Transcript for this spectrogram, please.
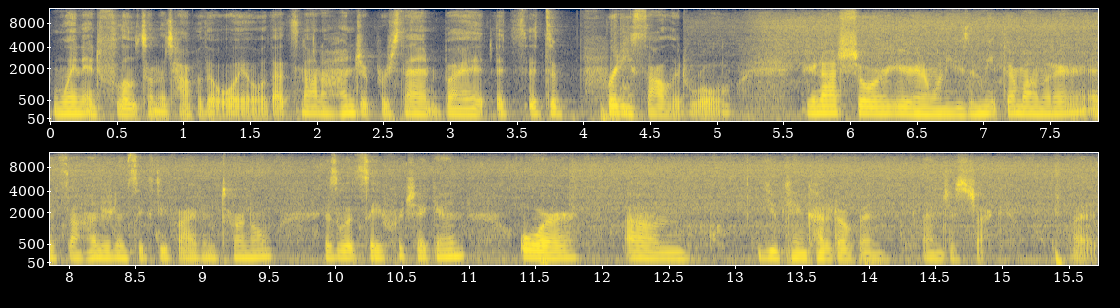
when it floats on the top of the oil. That's not 100%, but it's, it's a pretty solid rule. If you're not sure, you're gonna wanna use a meat thermometer. It's 165 internal is what's safe for chicken, or um, you can cut it open and just check. But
